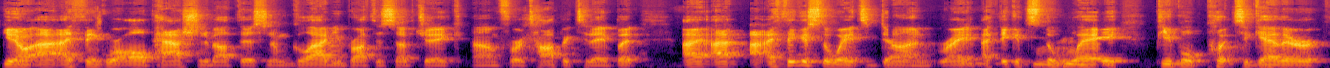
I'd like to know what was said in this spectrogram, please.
you know, I, I, think we're all passionate about this, and I'm glad you brought this up, Jake, um, for a topic today. But I, I, I think it's the way it's done, right? I think it's the mm-hmm. way people put together.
